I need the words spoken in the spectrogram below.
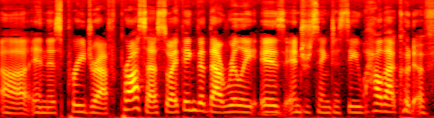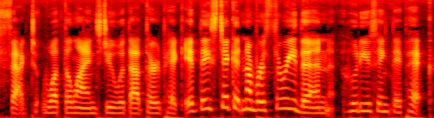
uh, in this pre-draft process. So I think that that really is interesting to see how that could affect what the Lions do with that third pick. If they stick at number three, then who do you think they pick?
